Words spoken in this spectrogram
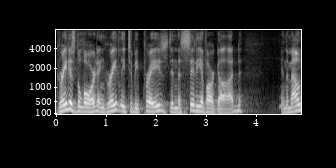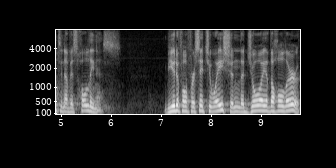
Great is the Lord, and greatly to be praised in the city of our God, in the mountain of his holiness. Beautiful for situation, the joy of the whole earth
